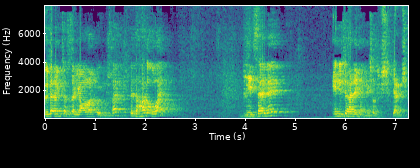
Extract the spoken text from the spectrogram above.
Özel yumuşatıcılar, yağlar koymuşlar. Ve daha da olay bilimsel ve endüstriyel haline gelmeye çalışmış, gelmiş.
